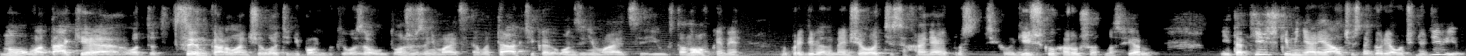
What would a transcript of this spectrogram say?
Но в атаке вот этот сын Карла Анчелотти, не помню, как его зовут, он же занимается там и тактикой, он занимается и установками определенными. Анчелотти сохраняет просто психологическую хорошую атмосферу. И тактически меня Реал, честно говоря, очень удивил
